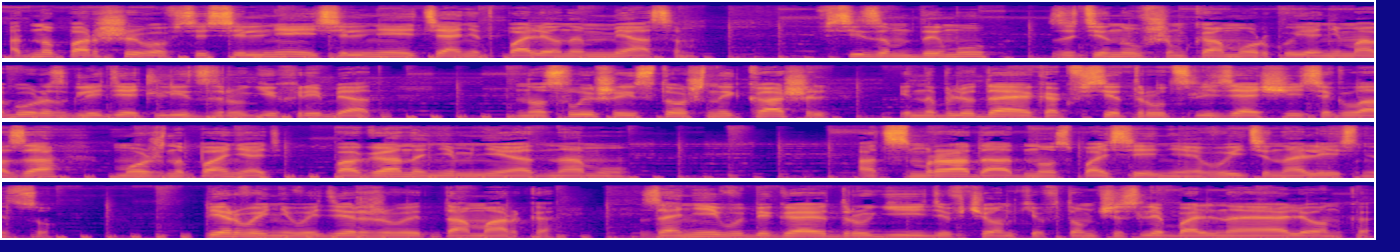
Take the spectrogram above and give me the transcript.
Одно паршиво все сильнее и сильнее тянет паленым мясом. В сизом дыму затянувшим коморку, я не могу разглядеть лиц других ребят, но слыша истошный кашель и наблюдая, как все трут слезящиеся глаза, можно понять, погано не мне одному. От смрада одно спасение – выйти на лестницу. Первой не выдерживает Тамарка. За ней выбегают другие девчонки, в том числе больная Аленка.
